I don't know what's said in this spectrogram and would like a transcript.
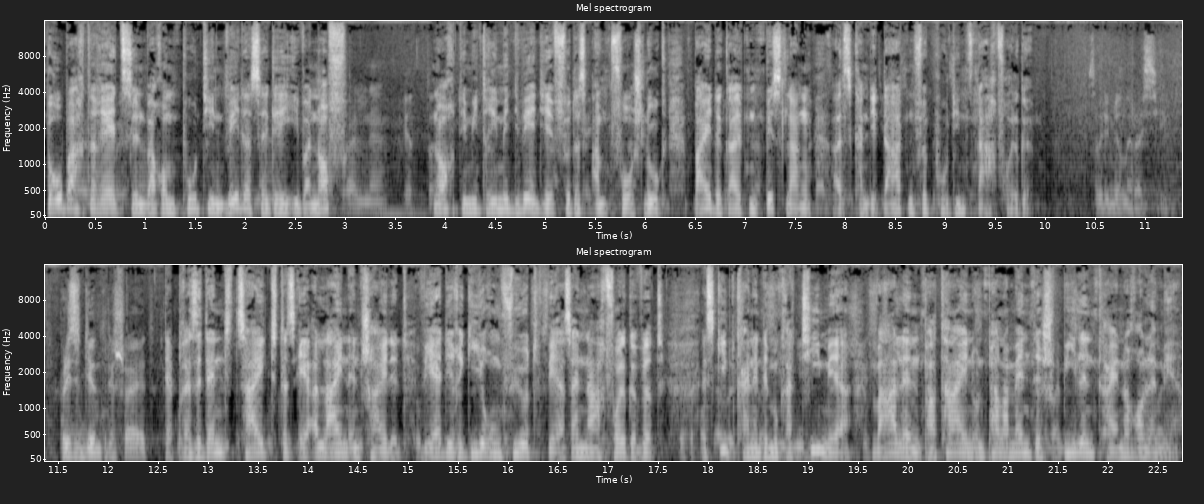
Beobachter rätseln, warum Putin weder Sergei Ivanov noch Dmitri Medvedev für das Amt vorschlug. Beide galten bislang als Kandidaten für Putins Nachfolge. Der Präsident zeigt, dass er allein entscheidet, wer die Regierung führt, wer sein Nachfolger wird. Es gibt keine Demokratie mehr. Wahlen, Parteien und Parlamente spielen keine Rolle mehr.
